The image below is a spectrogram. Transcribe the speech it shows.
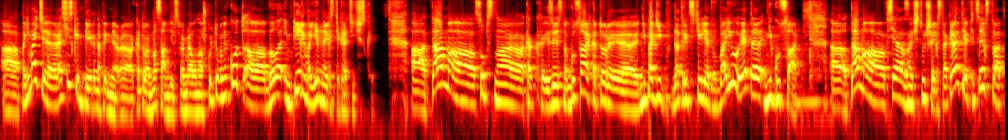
А, Понимаете, Российская империя, например, а, которая на самом деле сформировала наш культурный код, а, была империей военно-аристократической. А Там, а, собственно, как известно, гусар, который не погиб до 30 лет в бою, это не гусар. А, Там а, вся, значит, высшая аристократия, офицерство,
